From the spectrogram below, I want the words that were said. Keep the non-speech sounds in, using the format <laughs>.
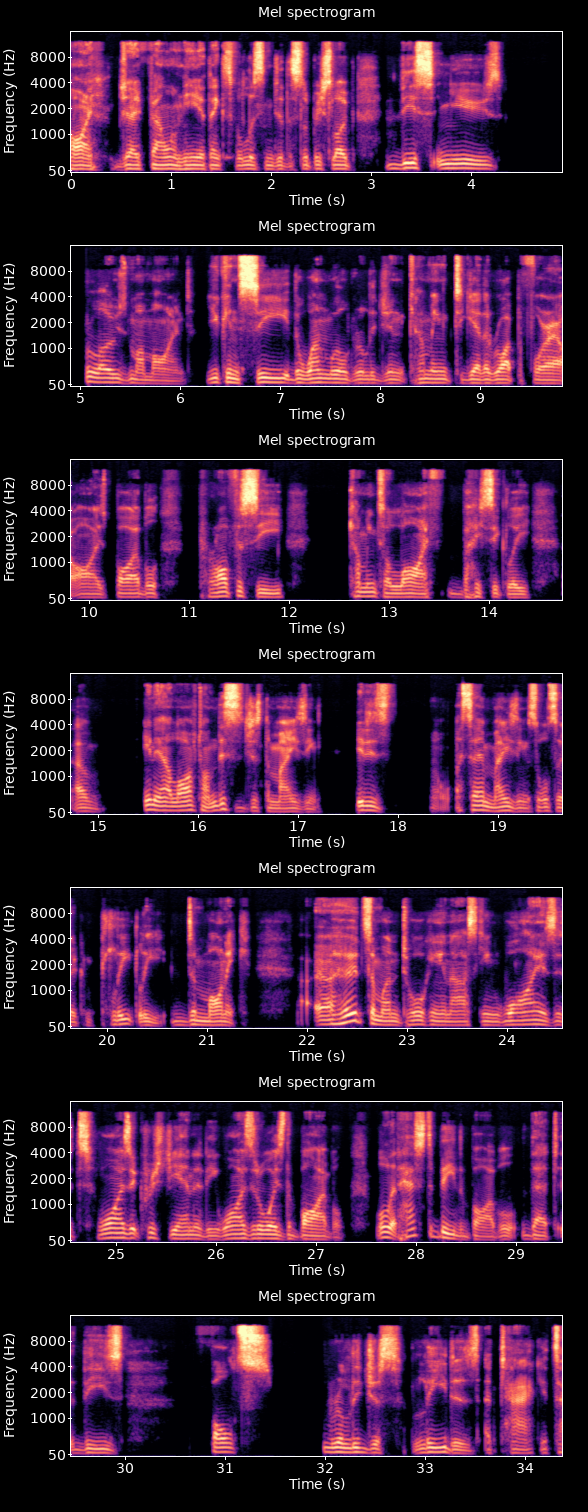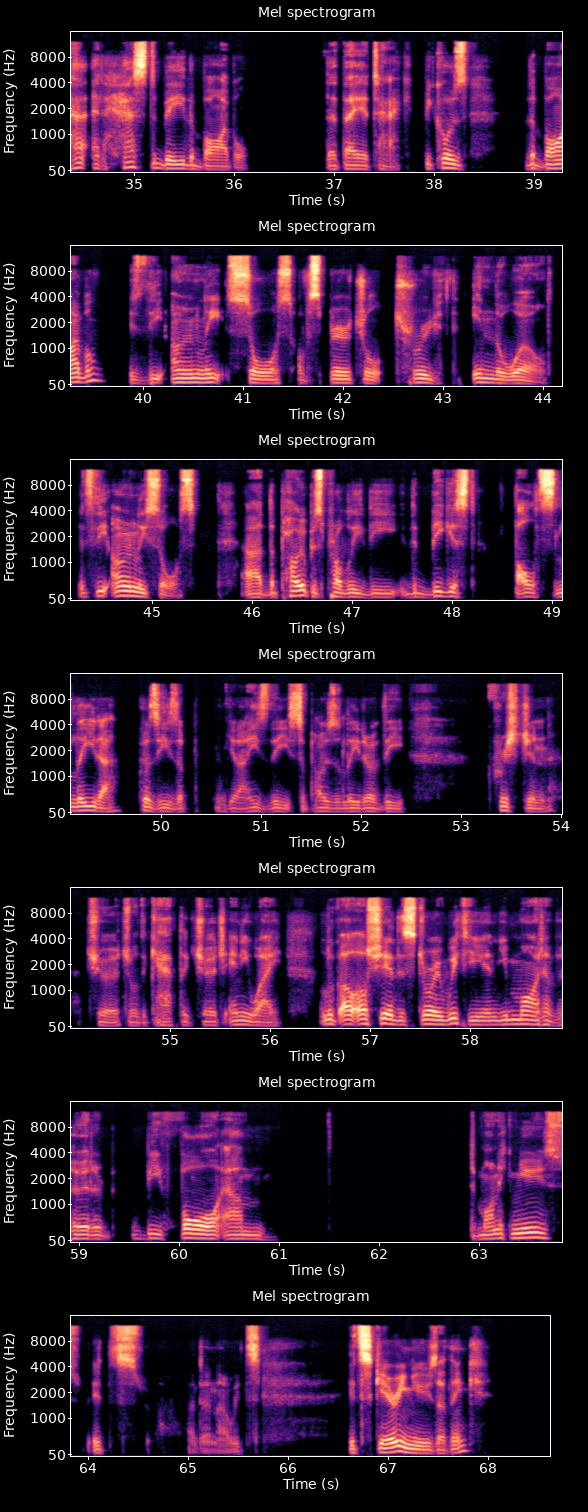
Hi, Jay Fallon here. Thanks for listening to the Slippery Slope. This news blows my mind. You can see the one world religion coming together right before our eyes, Bible prophecy coming to life, <laughs> basically, um, in our lifetime. This is just amazing. It is, well, I say amazing, it's also completely demonic. I heard someone talking and asking, why is it why is it Christianity? Why is it always the Bible? Well, it has to be the Bible that these false religious leaders attack. It's it has to be the Bible that they attack because the Bible is the only source of spiritual truth in the world. It's the only source. Uh, the Pope is probably the the biggest false leader because he's a you know he's the supposed leader of the Christian church or the Catholic Church. Anyway, look, I'll, I'll share this story with you, and you might have heard it before. Um, demonic news. It's I don't know. It's it's scary news. I think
